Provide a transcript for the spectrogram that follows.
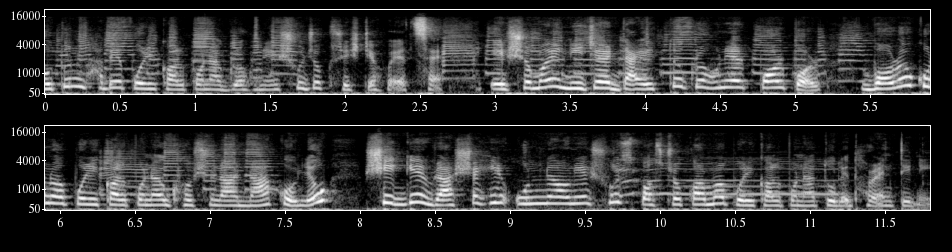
নতুনভাবে পরিকল্পনা গ্রহণের সুযোগ সৃষ্টি হয়েছে। এ সময় নিজের দায়িত্ব গ্রহণের পরপর বড় কোনো পরিকল্পনা ঘোষণা না করলেও শিগগির রাজশাহীর উন্নয়নের সুস্পষ্ট কর্ম পরিকল্পনা তুলে ধরেন তিনি।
